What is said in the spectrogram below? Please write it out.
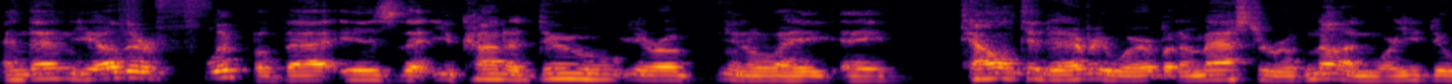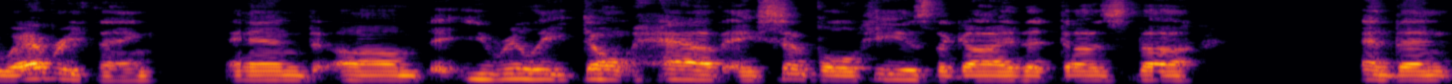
And then the other flip of that is that you kind of do you're a you know a, a talented everywhere, but a master of none, where you do everything. And um, you really don't have a simple, he is the guy that does the and then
